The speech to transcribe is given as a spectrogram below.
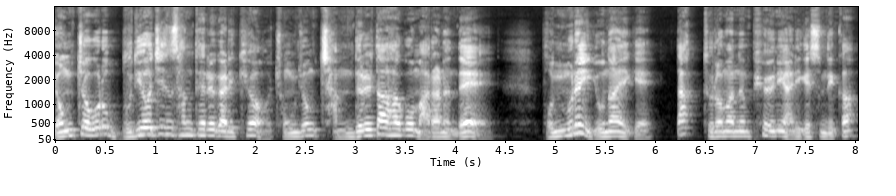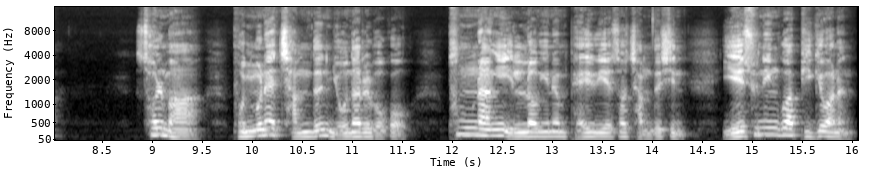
영적으로 무뎌진 상태를 가리켜 종종 잠들다 하고 말하는데 본문의 요나에게 딱 들어맞는 표현이 아니겠습니까? 설마 본문에 잠든 요나를 보고 풍랑이 일렁이는 배 위에서 잠드신 예수님과 비교하는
